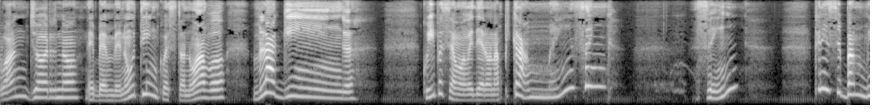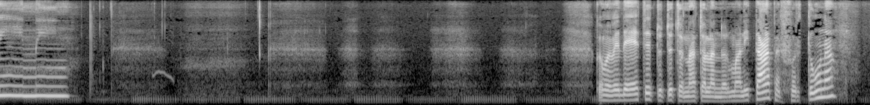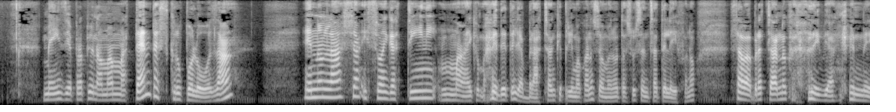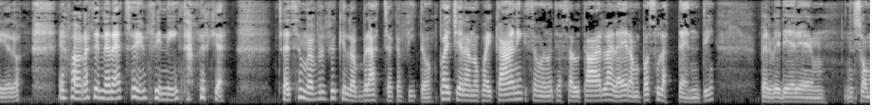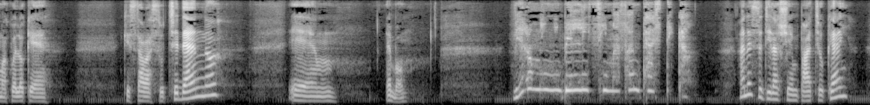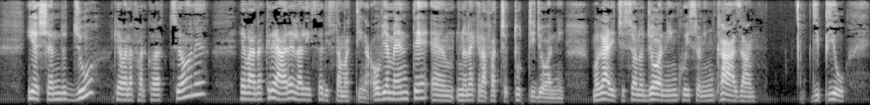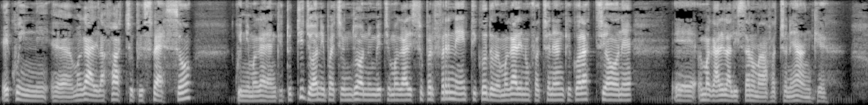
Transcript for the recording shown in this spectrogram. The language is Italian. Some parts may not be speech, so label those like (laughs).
Buongiorno e benvenuti in questo nuovo vlogging. Qui possiamo vedere una piccola amazing i suoi bambini. Come vedete tutto è tornato alla normalità per fortuna. Maisie è proprio una mamma attenta e scrupolosa e non lascia i suoi gattini mai, come (laughs) vedete li abbraccia anche prima quando sono venuta su senza telefono stava abbracciando (laughs) quello di bianco e nero e fa una tenerezza infinita (laughs) perché cioè sembra proprio che lo abbraccia, capito? Poi c'erano quei cani che sono venuti a salutarla, lei era un po' sull'attenti per vedere insomma quello che, che stava succedendo e, e boh. Vero Mini, bellissima, fantastica. Adesso ti lascio in pace, ok? Io scendo giù che vado a far colazione e vado a creare la lista di stamattina. Ovviamente ehm, non è che la faccio tutti i giorni, magari ci sono giorni in cui sono in casa di più e quindi eh, magari la faccio più spesso, quindi magari anche tutti i giorni, poi c'è un giorno invece magari super frenetico dove magari non faccio neanche colazione e magari la lista non me la faccio neanche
